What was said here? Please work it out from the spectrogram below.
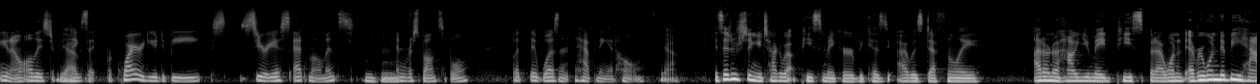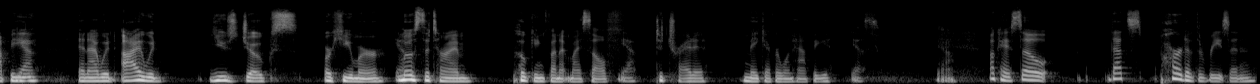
you know, all these different Yeah. things that required you to be s- serious at moments Mm-hmm. and responsible, but it wasn't happening at home. Yeah. It's interesting you talk about peacemaker because I was definitely I don't know how you made peace, but I wanted everyone to be happy Yeah. and I would I would use jokes or humor most of the time poking fun at myself Yeah. to try to make everyone happy. Yes. Yeah. Okay, so that's part of the reason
